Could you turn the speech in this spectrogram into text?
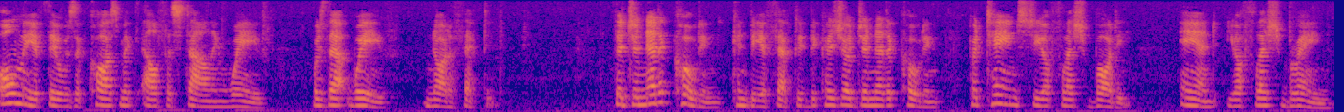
Only if there was a cosmic alpha starling wave was that wave not affected. The genetic coding can be affected because your genetic coding pertains to your flesh body and your flesh brain,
